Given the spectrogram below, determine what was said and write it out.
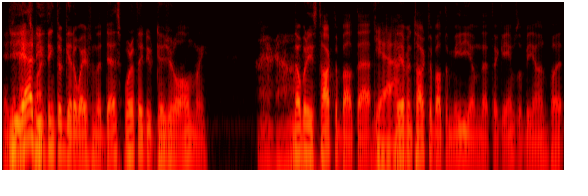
There's your Yeah. next Do you one. think they'll get away from the disc? What if they do digital only? I don't know. Nobody's talked about that. Yeah. They haven't talked about the medium that the games will be on, but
